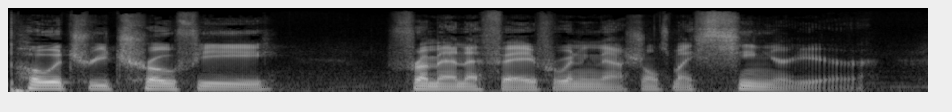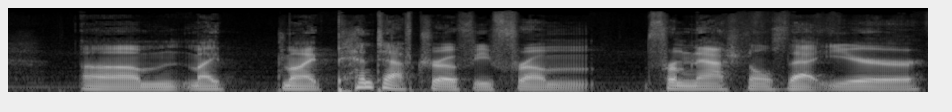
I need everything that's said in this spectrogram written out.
poetry trophy from NFA for winning nationals my senior year. Um, my my Pentaf trophy from from nationals that year.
